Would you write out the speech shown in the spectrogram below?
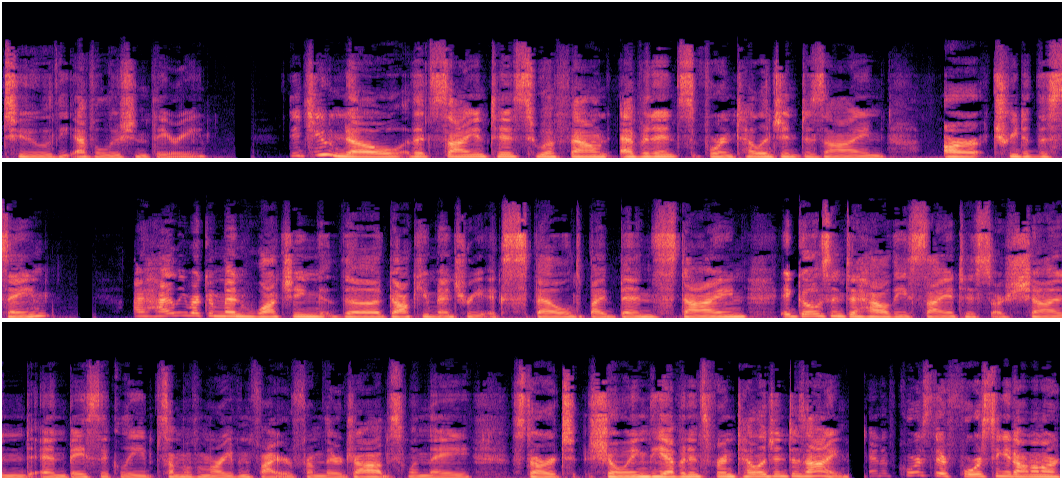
to the evolution theory. Did you know that scientists who have found evidence for intelligent design are treated the same? I highly recommend watching the documentary Expelled by Ben Stein. It goes into how these scientists are shunned and basically some of them are even fired from their jobs when they start showing the evidence for intelligent design. And of course they're forcing it on our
